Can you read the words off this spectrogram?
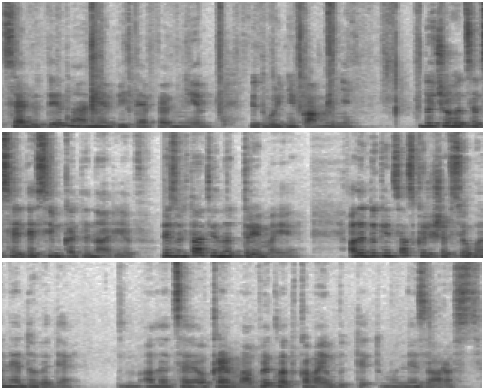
ця людина не обійде певні підводні камені. До чого це все йде сімка динаріїв. Результат він отримає, але до кінця, скоріше всього, не доведе. Але це окрема викладка має бути, тому не зараз.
